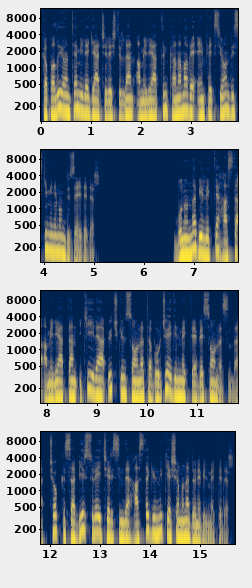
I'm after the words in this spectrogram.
Kapalı yöntem ile gerçekleştirilen ameliyatın kanama ve enfeksiyon riski minimum düzeydedir. Bununla birlikte hasta ameliyattan 2 ila 3 gün sonra taburcu edilmekte ve sonrasında çok kısa bir süre içerisinde hasta günlük yaşamına dönebilmektedir.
